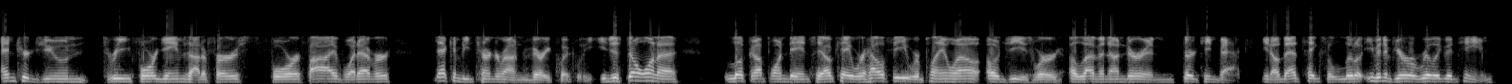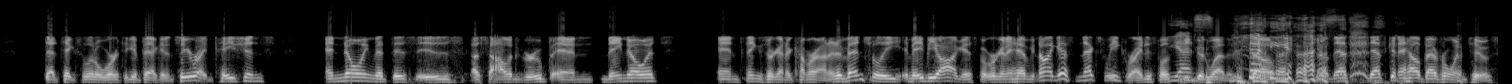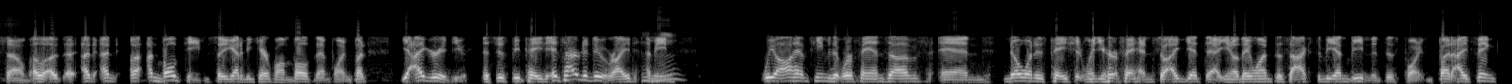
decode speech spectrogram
enter June three, four games out of first, four, or five, whatever, that can be turned around very quickly. You just don't want to look up one day and say, okay, we're healthy, we're playing well. Oh, geez, we're 11 under and 13 back. You know, that takes a little, even if you're a really good team, that takes a little work to get back in. it. So you're right, patience and knowing that this is a solid group and they know it and things are going to come around. And eventually, it may be August, but we're going to have no. I guess next week, right? Is supposed yes. to be good weather, so yes. you know, that's that's going to help everyone too. So uh, uh, uh, on both teams, so you got to be careful on both at that point. But yeah, I agree with you. It's just be patient. It's hard to do, right? Mm-hmm. I mean. Mm-hmm. We all have teams that we're fans of, and no one is patient when you're a fan. So I get that. You know, they want the Sox to be unbeaten at this point. But I think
